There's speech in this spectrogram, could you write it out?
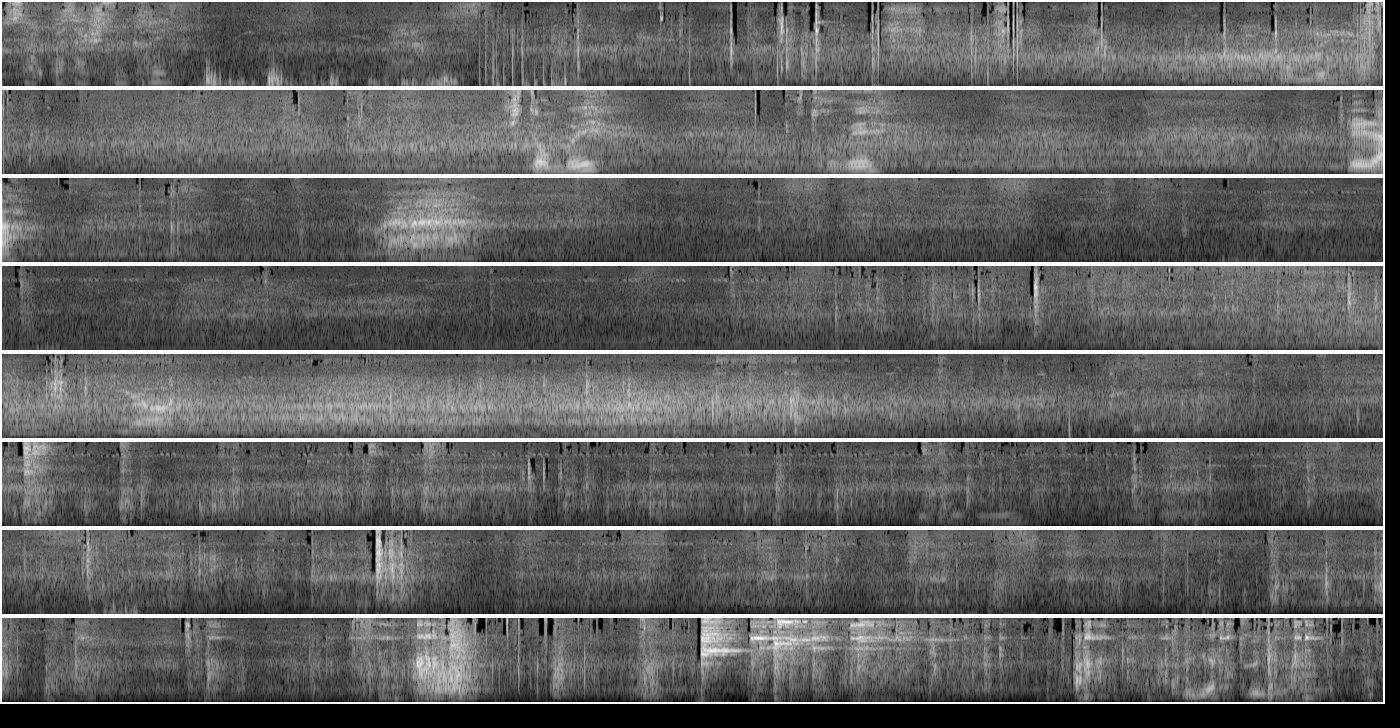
C'est un passage secret. Tombé. Je suis tombé. J'ai trouvé. Il est là. Regarde, regarde.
